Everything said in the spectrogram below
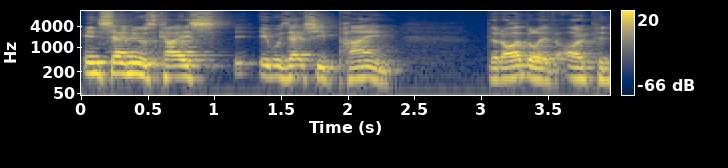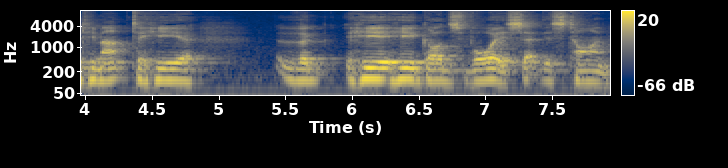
In Samuel's case, it was actually pain that I believe opened him up to hear the, hear, hear God's voice at this time.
